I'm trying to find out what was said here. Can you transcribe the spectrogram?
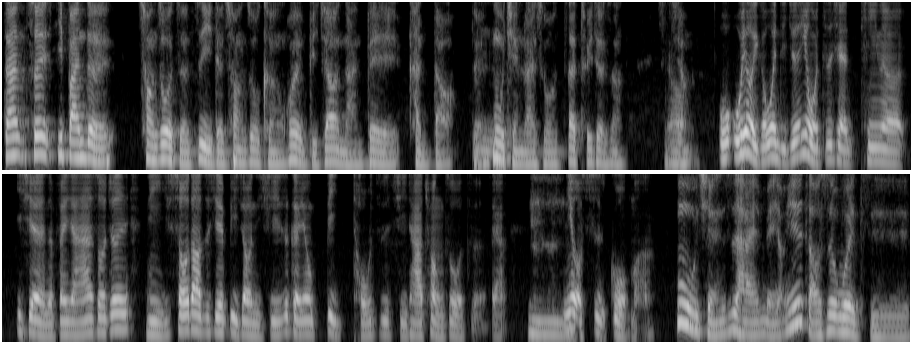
但所以一般的创作者自己的创作可能会比较难被看到。对，嗯目前来说，在 Twitter 上是这样。我我有一个问题，就是因为我之前听了一些人的分享，他说就是你收到这些币之后，你其实是可以用币投资其他创作者，这样嗯，你有试过吗？目前是还没有，因为老师我也只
